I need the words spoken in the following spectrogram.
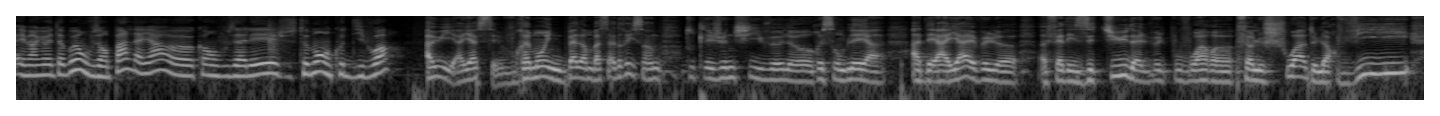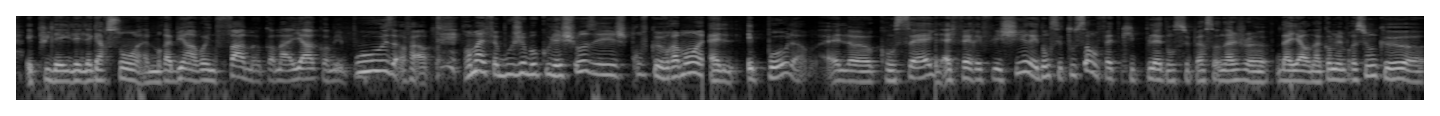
Et Marguerite Aboué, on vous en parle d'ailleurs quand vous allez justement en Côte d'Ivoire? Ah oui, Aya, c'est vraiment une belle ambassadrice. Hein. Toutes les jeunes filles veulent euh, ressembler à, des Aya, elles veulent euh, faire des études, elles veulent pouvoir euh, faire le choix de leur vie. Et puis les, les, garçons aimeraient bien avoir une femme comme Aya, comme épouse. Enfin, vraiment, elle fait bouger beaucoup les choses et je trouve que vraiment, elle épaule, elle conseille, elle fait réfléchir. Et donc, c'est tout ça, en fait, qui plaît dans ce personnage d'Aya. On a comme l'impression que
